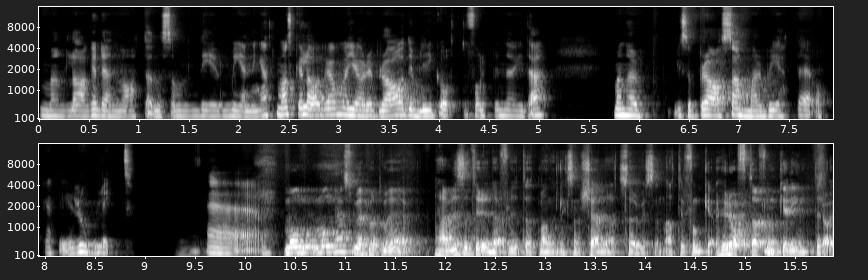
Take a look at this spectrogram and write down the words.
man lagar den maten som det är meningen att man ska laga och man gör det bra och det blir gott och folk blir nöjda. Man har liksom bra samarbete och att det är roligt. Eh, Mång, många som jag pratat med hänvisar till det där flytet att man liksom känner att servicen, att det funkar. Hur ofta funkar det inte då?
